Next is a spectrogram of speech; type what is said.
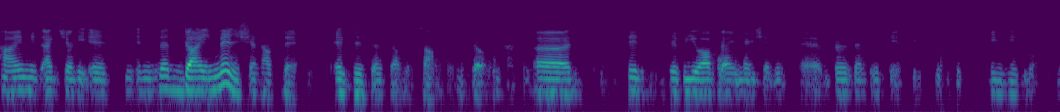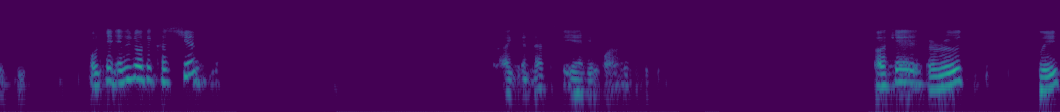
time is actually uh, in the dimension of the existence of the something. So uh, the, the view of dimension is uh, present in his in book. Okay, any other question? I cannot see anyone. Okay, Ruth, please.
